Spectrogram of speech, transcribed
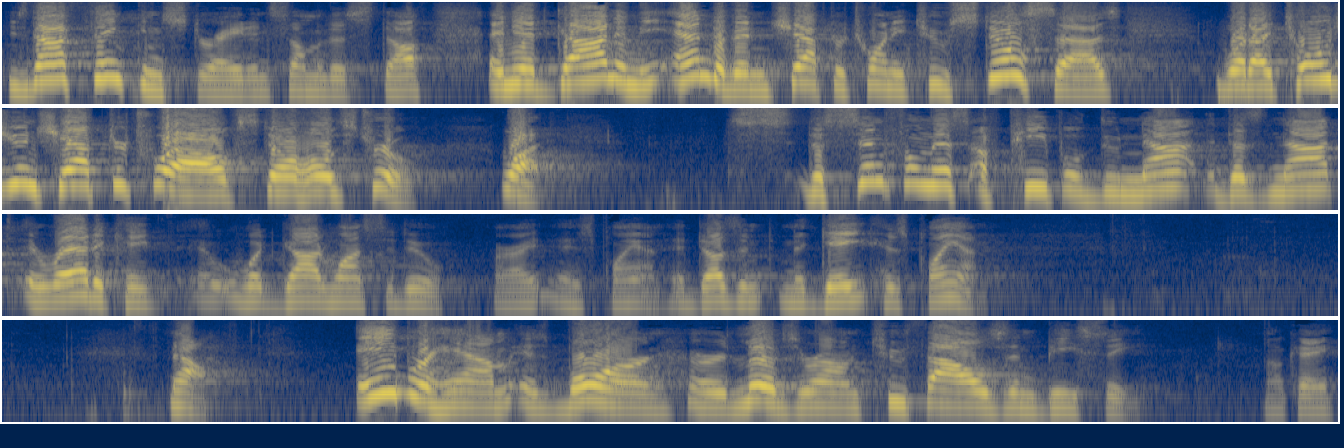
He's not thinking straight in some of this stuff. And yet, God, in the end of it, in chapter 22, still says, what I told you in chapter 12 still holds true. What? The sinfulness of people do not, does not eradicate uh, what God wants to do, all right, his plan. It doesn't negate his plan. Now, Abraham is born or lives around 2000 BC. Okay?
